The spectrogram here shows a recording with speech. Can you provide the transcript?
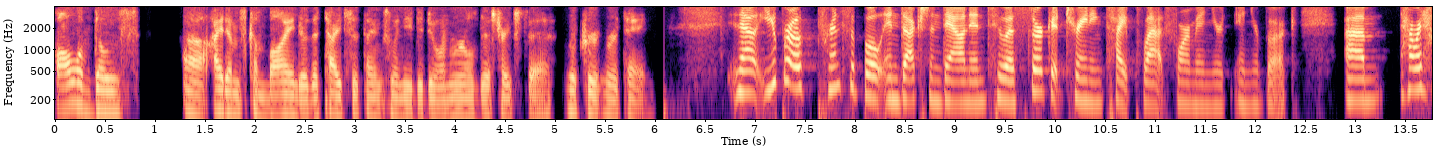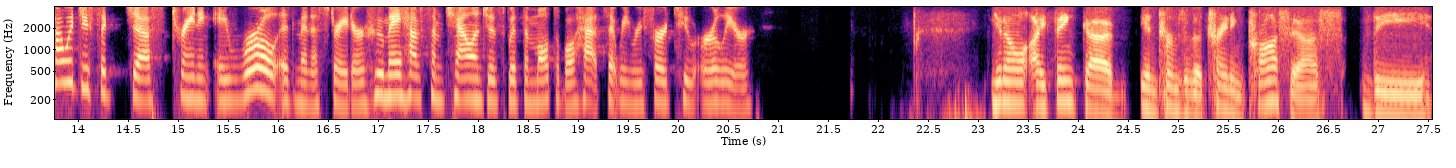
all of those uh, items combined are the types of things we need to do in rural districts to recruit and retain. Now, you broke principal induction down into a circuit training type platform in your in your book. Um, Howard, how would you suggest training a rural administrator who may have some challenges with the multiple hats that we referred to earlier? You know, I think uh, in terms of the training process, the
